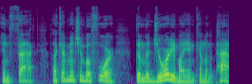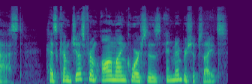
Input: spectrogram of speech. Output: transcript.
In fact, like I mentioned before, the majority of my income in the past has come just from online courses and membership sites.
